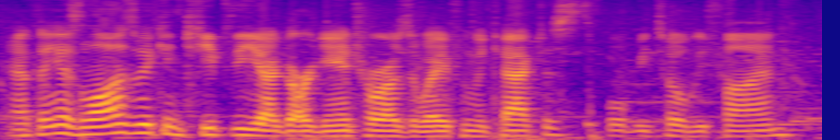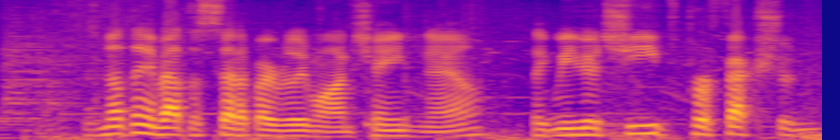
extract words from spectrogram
And I think as long as we can keep the uh, Gargantuars away from the cactus, we'll be totally fine. There's nothing about the setup I really want to change now. Think we've achieved perfection.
